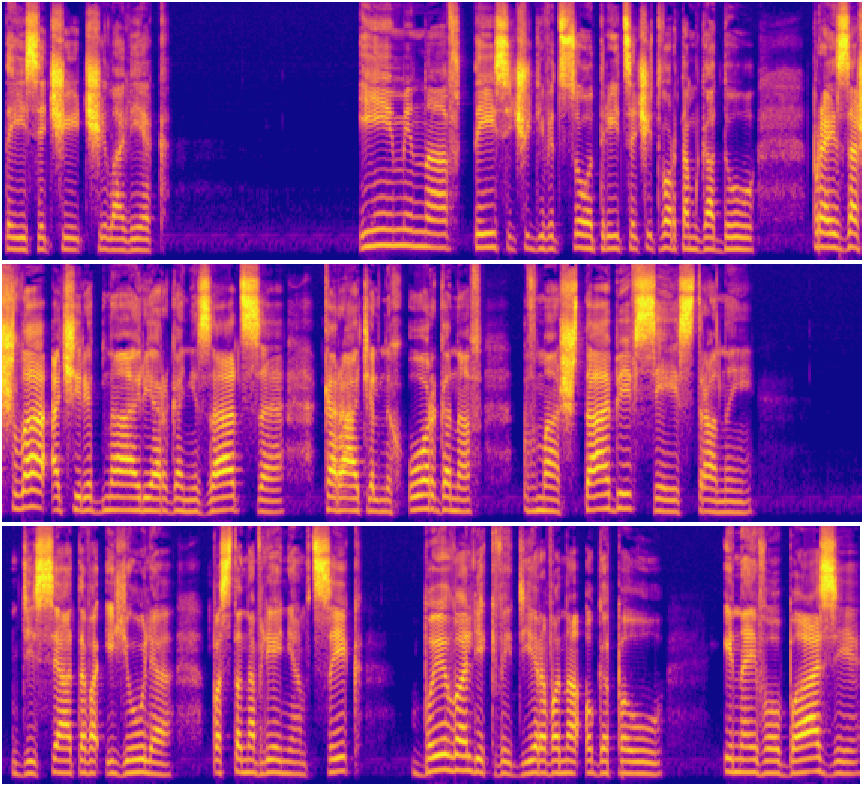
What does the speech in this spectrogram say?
тысячи человек. Именно в 1934 году произошла очередная реорганизация карательных органов в масштабе всей страны. 10 июля постановлением ЦИК было ликвидировано ОГПУ, и на его базе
